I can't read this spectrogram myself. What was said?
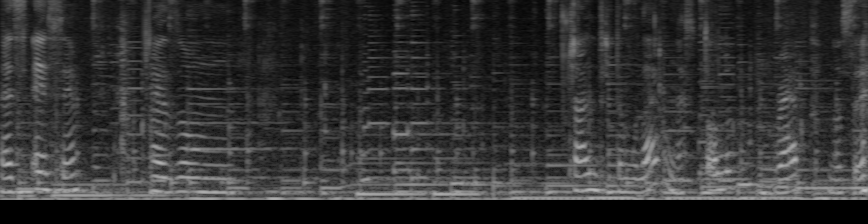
es ese, es un chal rectangular, un estolo, un wrap, no sé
